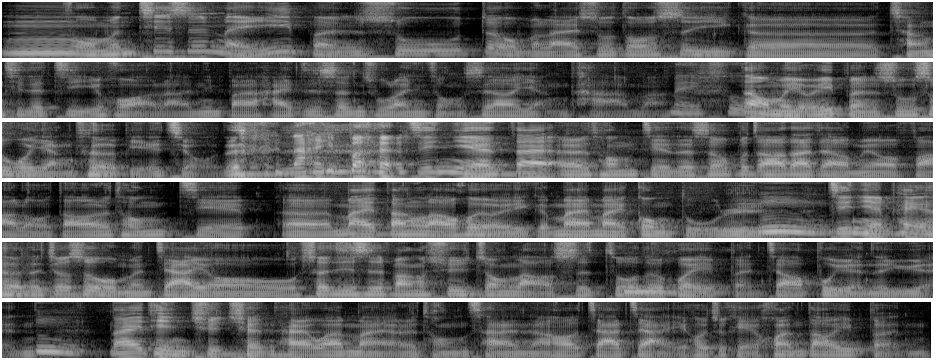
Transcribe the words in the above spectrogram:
嗯，我们其实每一本书对我们来说都是一个长期的计划啦。你把孩子生出来，你总是要养他嘛。没错但我们有一本书是我养特别久的。哪一本？今年在儿童节的时候，不知道大家有没有 follow 到儿童节？呃，麦当劳会有一个麦麦共读日。嗯，今年配合的就是我们家由设计师方旭中老师做的绘本，叫《不圆的圆》。嗯，那一天你去全台湾买儿童餐，然后加价以后就可以换到一本。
